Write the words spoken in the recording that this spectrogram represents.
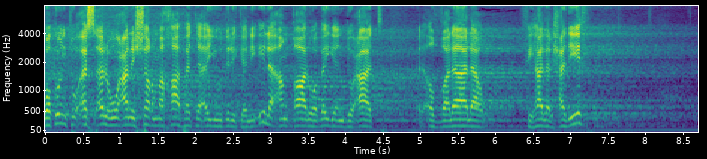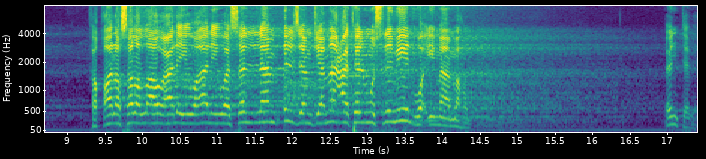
وكنت أسأله عن الشر مخافة أن يدركني. إلى أن قال وبين دعاة الضلالة في هذا الحديث فقال صلى الله عليه وآله وسلم إلزم جماعة المسلمين وإمامهم. انتبه.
